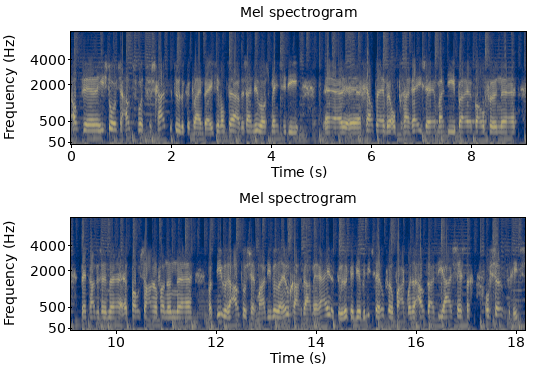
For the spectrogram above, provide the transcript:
ook de historische autosport verschuift natuurlijk een klein beetje, want ja, er zijn nu wel eens mensen die geld hebben om te gaan racen, maar die boven hun ze een, een poster hangen van een wat nieuwere auto, zeg maar, die willen heel graag daarmee rijden natuurlijk. En die hebben niet zo heel veel vaak met een auto uit de jaren 60 of 70 iets.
